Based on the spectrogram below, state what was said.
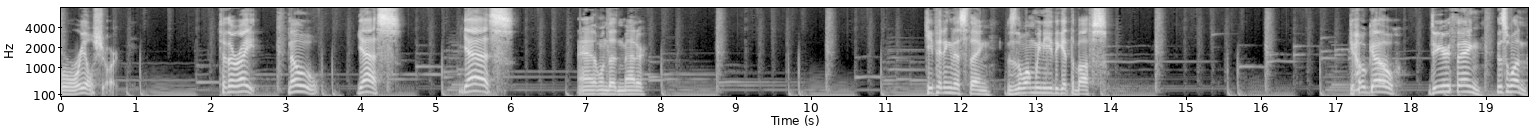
real short. To the right. No. Yes. Yes. Eh, that one doesn't matter. Keep hitting this thing. This is the one we need to get the buffs. Go, go. Do your thing. This one.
